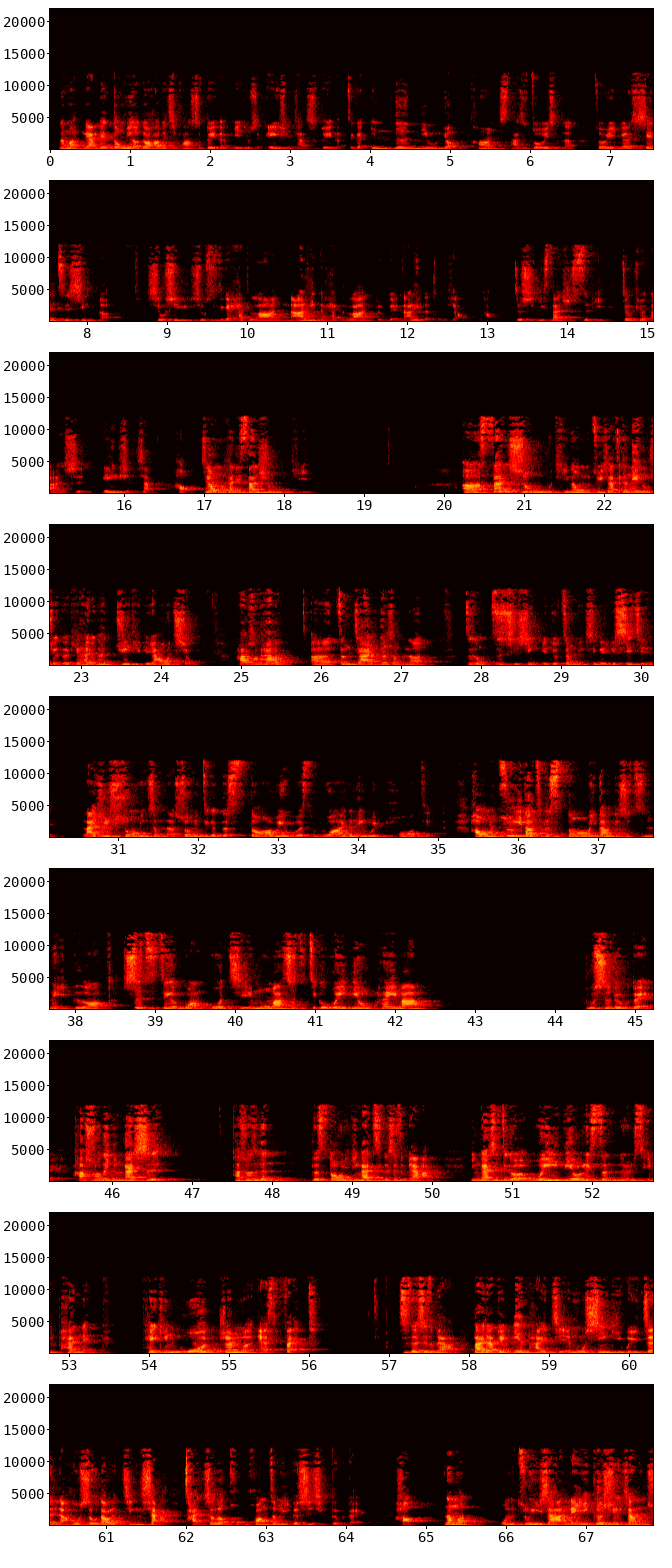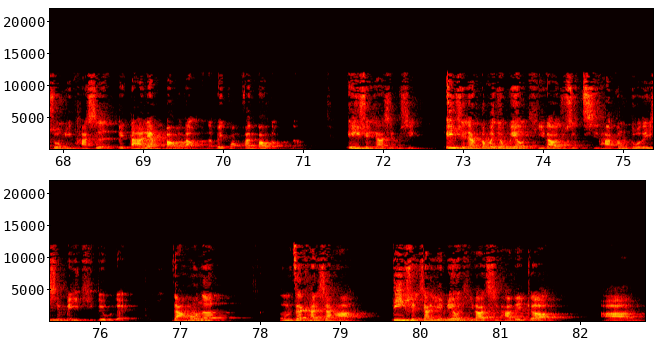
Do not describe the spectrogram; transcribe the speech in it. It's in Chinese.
那么两边都没有逗号的情况是对的，也就是 A 选项是对的。这个 In the New York Times 它是作为什么呢？作为一个限制性的修饰语，修饰这个 headline 哪里的 headline 对不对？哪里的头条？好，这是第三十四题，正确答案是 A 选项。好，接着我们看第三十五题。啊，三十五题呢，我们注意一下这个内容选择题，它有个很具体的要求。他说他要呃增加一个什么呢？这种支持性，也就证明性的一个细节，来去说明什么呢？说明这个 the story was widely reported。好，我们注意到这个 story 到底是指哪个哦？是指这个广播节目吗？是指这个 video play 吗？不是，对不对？他说的应该是，他说这个 the story 应该指的是怎么样啊？应该是这个 video listeners in panic taking war drama as fact，指的是怎么样啊？大家对电台节目信以为真，然后受到了惊吓，产生了恐慌这么一个事情，对不对？好。那么我们注意一下，哪一个选项能说明它是被大量报道的呢？被广泛报道的呢？A 选项行不行？A 选项根本就没有提到，就是其他更多的一些媒体，对不对？然后呢，我们再看一下哈，D 选项也没有提到其他的一个啊。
